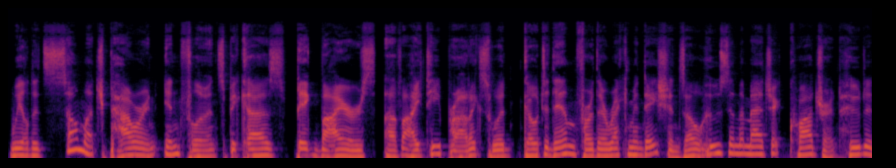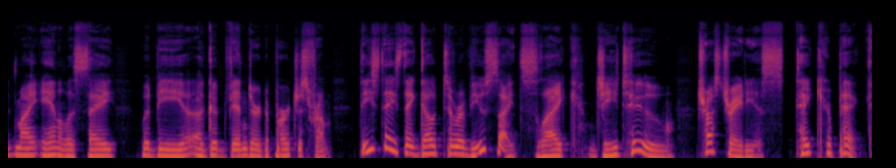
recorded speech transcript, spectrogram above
wielded so much power and influence because big buyers of IT products would go to them for their recommendations. Oh, who's in the magic quadrant? Who did my analyst say would be a good vendor to purchase from? These days, they go to review sites like G2, TrustRadius, take your pick.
